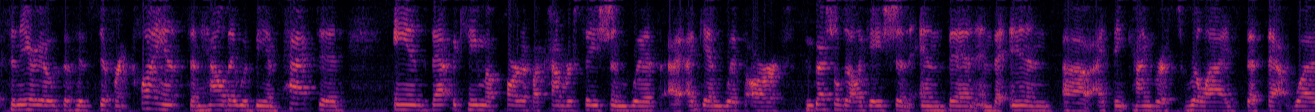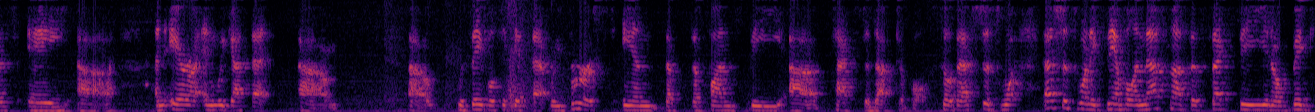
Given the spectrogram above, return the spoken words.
scenarios of his different clients and how they would be impacted. And that became a part of a conversation with again with our congressional delegation. And then in the end uh, i think congress realized that that was a uh, an era and we got that um, uh, was able to get that reversed and the, the funds be uh, tax deductible. So that's just what that's just one example, and that's not the sexy, you know, big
